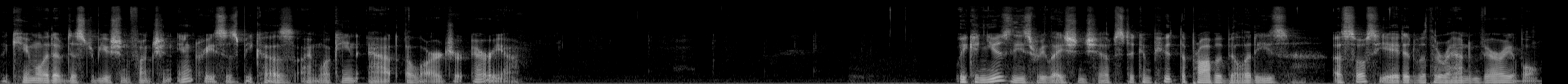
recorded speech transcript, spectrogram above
the cumulative distribution function increases because I'm looking at a larger area. We can use these relationships to compute the probabilities associated with a random variable.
